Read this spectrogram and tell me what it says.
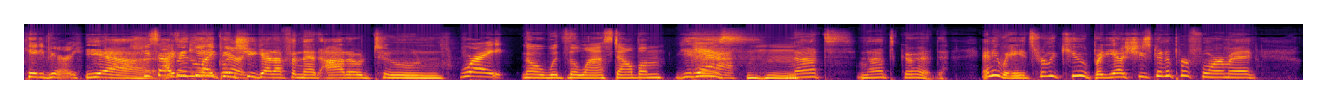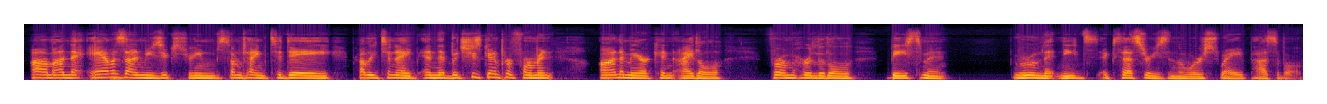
Katy Perry. yeah. She sounds I didn't Katy like when she got off on that auto tune. Right. No, with the last album. Yes, Mm-hmm. not not good. Anyway, it's really cute, but yeah, she's going to perform it um, on the Amazon Music stream sometime today, probably tonight, and then but she's going to perform it on American Idol from her little basement room that needs accessories in the worst way possible.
